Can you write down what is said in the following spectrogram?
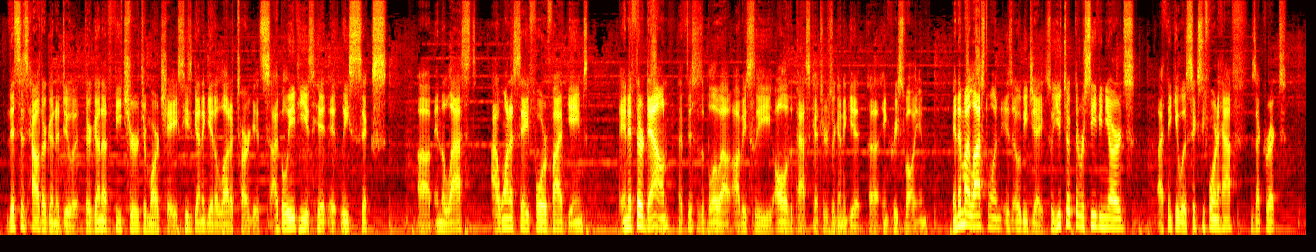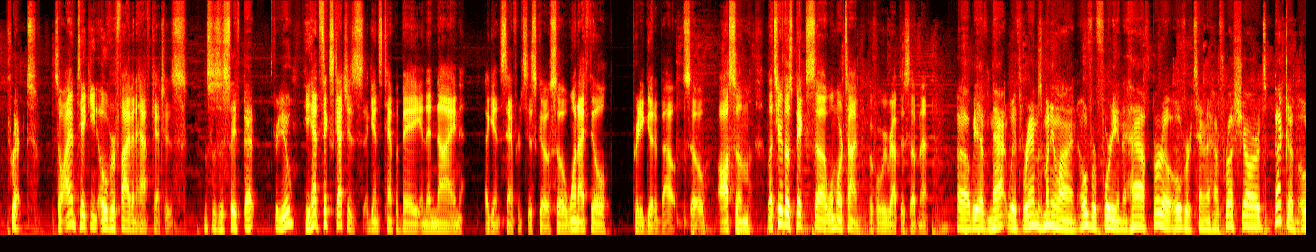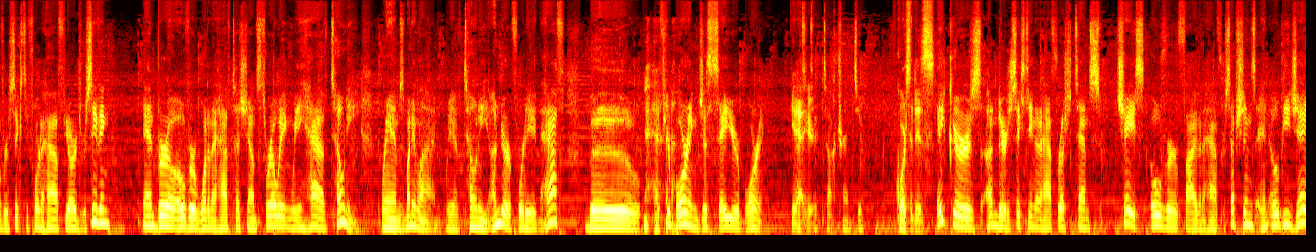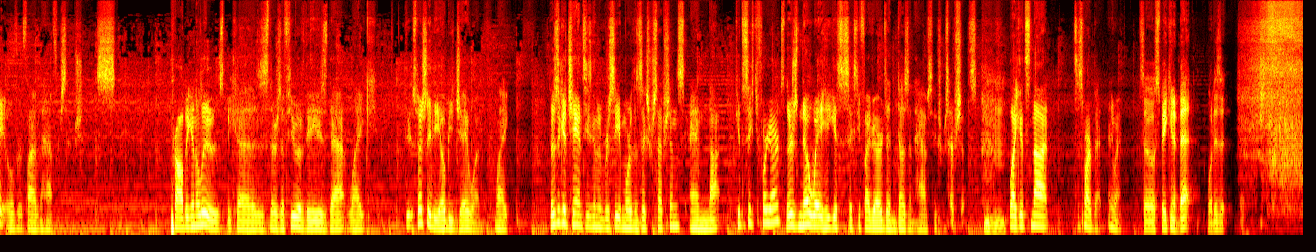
this is how they're going to do it. They're going to feature Ja'Marr Chase. He's going to get a lot of targets. I believe he has hit at least six uh, in the last, I want to say, four or five games. And if they're down, if this is a blowout, obviously all of the pass catchers are going to get uh, increased volume. And then my last one is OBJ. So you took the receiving yards. I think it was 64 and a half. Is that correct? Correct. So I am taking over five and a half catches. This is a safe bet for you. He had six catches against Tampa Bay and then nine against San Francisco. So one I feel pretty good about. So awesome. Let's hear those picks uh, one more time before we wrap this up, Mat. Uh, we have Mat with Rams money line over 40 and a half, Burrow over 10 and a half rush yards, Beckham over 64 and a half yards receiving, and Burrow over one and a half touchdowns throwing. We have Tony Rams money line. We have Tony under 48 and a half. Boo. if you're boring, just say you're boring. Get That's out here. TikTok trend too. Of course it is. Akers under 16 and a half rush attempts, Chase over five and a half receptions, and OBJ over five and a half receptions. Probably going to lose because there's a few of these that, like, especially the OBJ one, like, there's a good chance he's going to receive more than six receptions and not get to 64 yards. There's no way he gets to 65 yards and doesn't have six receptions. Mhm. Like, it's not, it's a smart bet. Anyway, So speaking of bet, what is it?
